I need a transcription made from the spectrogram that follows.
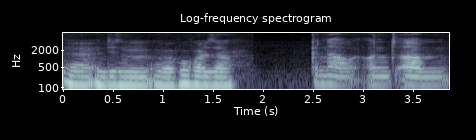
äh, in diesen äh, Hochhäuser. Genau, und ähm,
